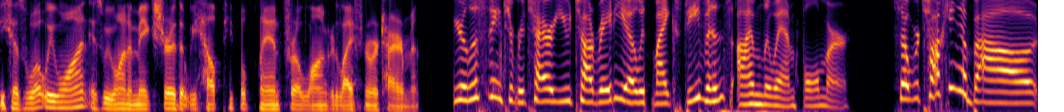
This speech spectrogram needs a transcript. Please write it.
because what we want is we want to make sure that we help people plan for a longer life in retirement. You're listening to Retire Utah Radio with Mike Stevens. I'm Luann Fulmer. So we're talking about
